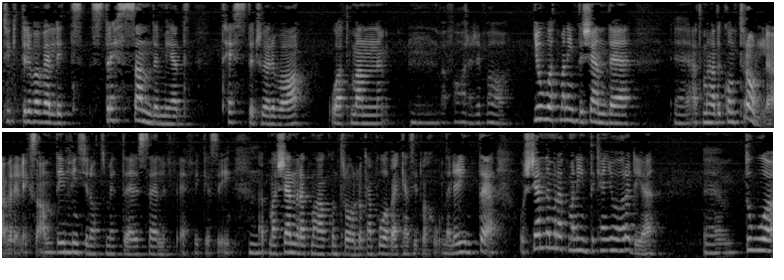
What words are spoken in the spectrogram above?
tyckte det var väldigt stressande med tester tror jag det var och att man, mm, vad var det det var? Jo, att man inte kände Eh, att man hade kontroll över det. Liksom. Det finns ju något som heter self-efficacy. Mm. Att man känner att man har kontroll och kan påverka en situation eller inte. Och känner man att man inte kan göra det, eh, då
